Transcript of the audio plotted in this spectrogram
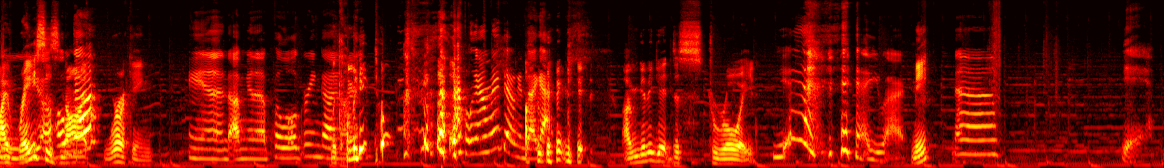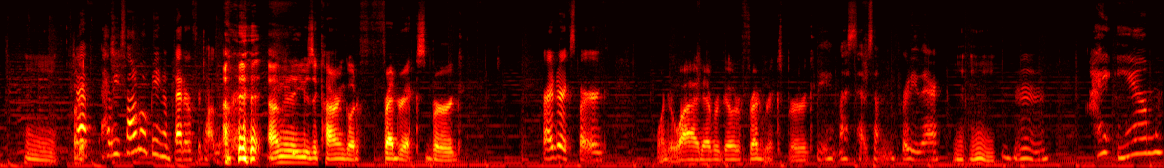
My race is not working. And I'm gonna put a little green guy. Look how on. many Look how many tokens I got. I'm gonna get destroyed. Yeah, you are. Me? Nah. Yeah. Hmm. Jeff, have you thought about being a better photographer? I'm gonna use a car and go to Fredericksburg. Fredericksburg. Wonder why I'd ever go to Fredericksburg. We must have something pretty there. Mm-hmm. Mm-hmm. I am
